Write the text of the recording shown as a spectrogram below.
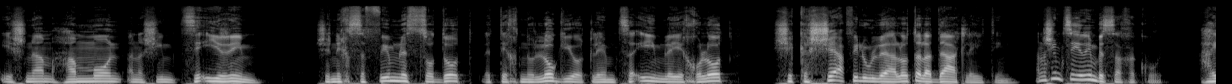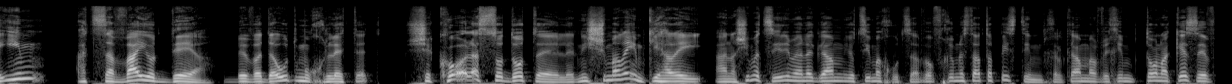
ישנם המון אנשים צעירים שנחשפים לסודות, לטכנולוגיות, לאמצעים, ליכולות, שקשה אפילו להעלות על הדעת לעיתים. אנשים צעירים בסך הכול. האם הצבא יודע בוודאות מוחלטת שכל הסודות האלה נשמרים, כי הרי האנשים הצעירים האלה גם יוצאים החוצה והופכים לסטארט-אפיסטים. חלקם מרוויחים טון הכסף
